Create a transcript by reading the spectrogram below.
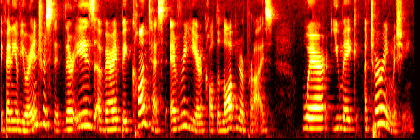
if any of you are interested, there is a very big contest every year called the Loebner Prize where you make a Turing machine.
